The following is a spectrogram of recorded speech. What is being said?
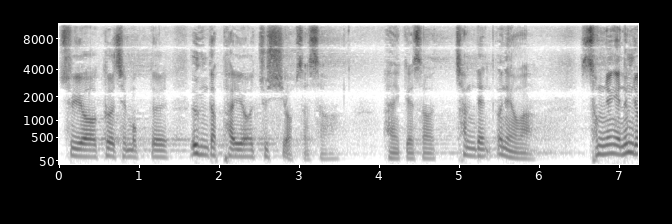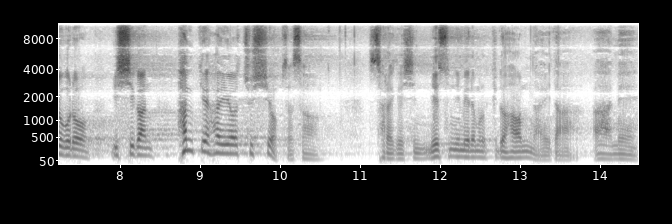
주여 그 제목들 응답하여 주시옵소서 하나님께서 참된 은혜와 성령의 능력으로 이 시간 함께하여 주시옵소서 살아계신 예수님의 이름으로 기도하옵나이다. 아멘.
